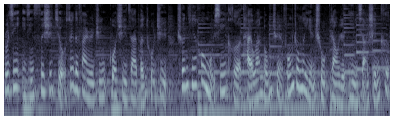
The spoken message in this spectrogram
如今已经四十九岁的范瑞君，过去在本土剧《春天后母心》和台湾《龙卷风》中的演出让人印象深刻。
